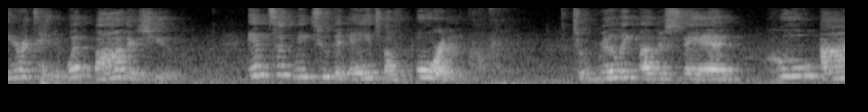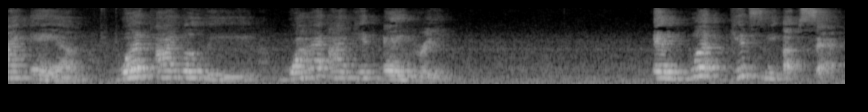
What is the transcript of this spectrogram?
irritated? What bothers you? It took me to the age of 40 to really understand who I am, what I believe, why I get angry, and what gets me upset.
